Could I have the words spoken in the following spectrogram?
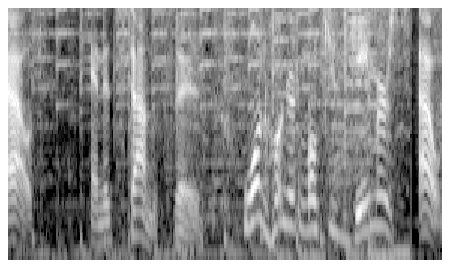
out. And it's time to say 100 monkeys gamers out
